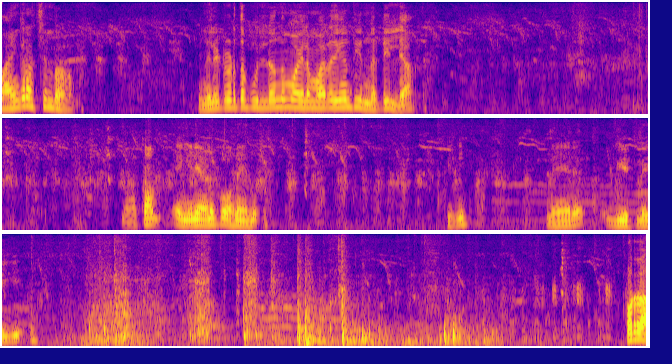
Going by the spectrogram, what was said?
ഭയങ്കര ഒച്ചം വേണം ഇന്നലെ ഇട്ട് കൊടുത്ത പുല്ലൊന്നും മുയലന്മാരധികം തിന്നിട്ടില്ല. നോക്കാം എങ്ങനെയാണ് പോണേന്ന്. ഇനി നേരെ വീട്ടിലേക്ക് പോടാ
